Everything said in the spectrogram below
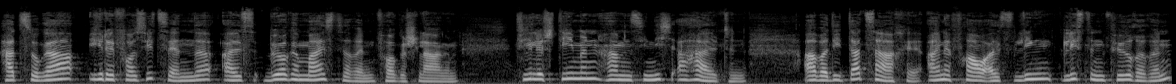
hat sogar ihre Vorsitzende als Bürgermeisterin vorgeschlagen. Viele Stimmen haben sie nicht erhalten. Aber die Tatsache, eine Frau als Listenführerin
